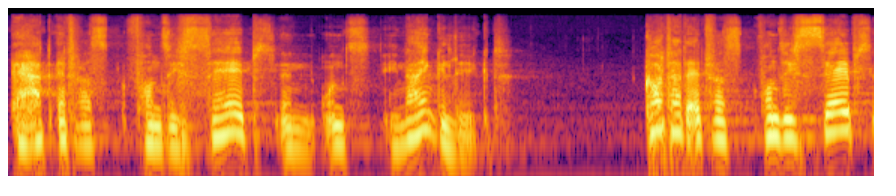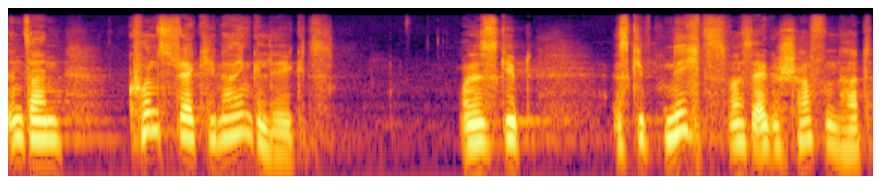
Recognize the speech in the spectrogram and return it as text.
Er hat etwas von sich selbst in uns hineingelegt. Gott hat etwas von sich selbst in sein Kunstwerk hineingelegt. Und es gibt, es gibt nichts, was er geschaffen hat,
